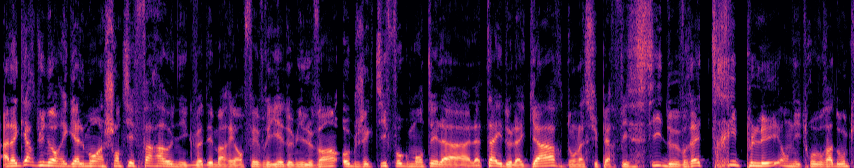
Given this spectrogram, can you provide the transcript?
À la gare du Nord également, un chantier pharaonique va démarrer en février 2020. Objectif augmenter la, la taille de la gare dont la superficie devrait tripler. On y trouvera donc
